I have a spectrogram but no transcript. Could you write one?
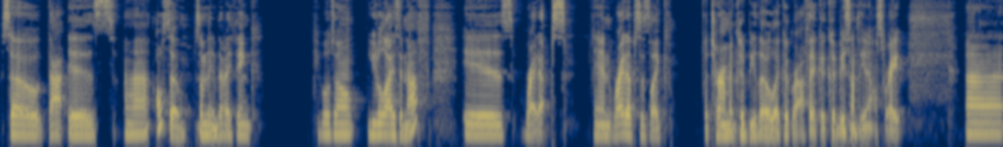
So that is uh, also something that I think people don't utilize enough is write ups. And write ups is like a term. It could be though like a graphic. It could be something else, right? Uh,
